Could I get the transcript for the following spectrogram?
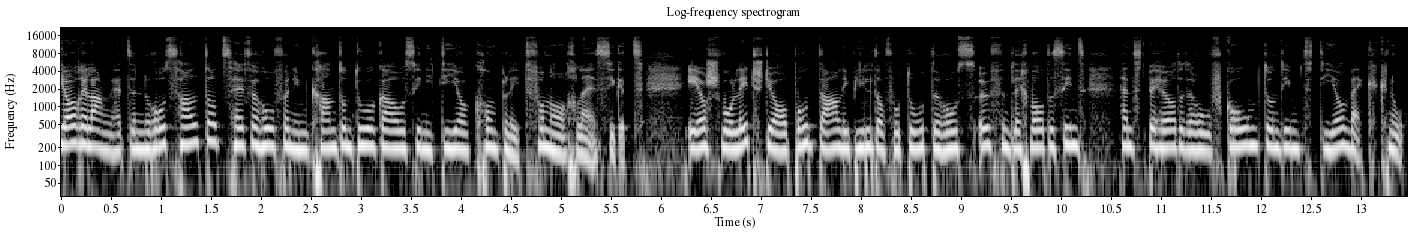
Jahrelang hat ein Rosshalter zu Hefenhofen im Kanton Thurgau seine Tiere komplett vernachlässigt. Erst wo letztes Jahr brutale Bilder von toten Ross öffentlich geworden sind, haben die Behörden den Hof geräumt und ihm die Tiere weggenommen.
